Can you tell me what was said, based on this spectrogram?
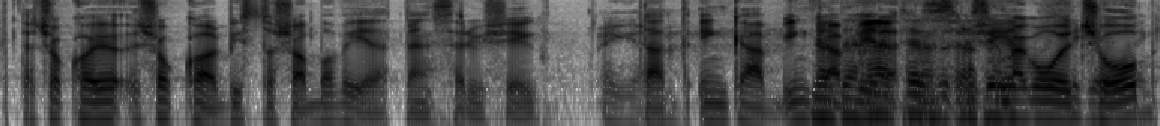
Tehát sokkal, sokkal biztosabb a véletlenszerűség. Igen. Tehát inkább, inkább de hát ez véletlenszerűség, meg olcsóbb,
